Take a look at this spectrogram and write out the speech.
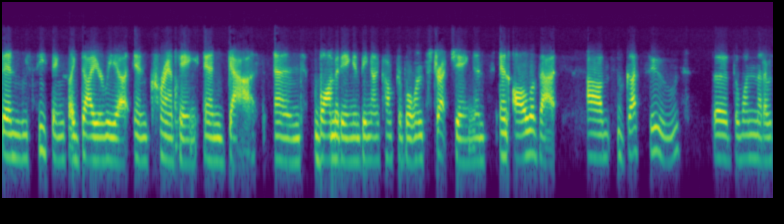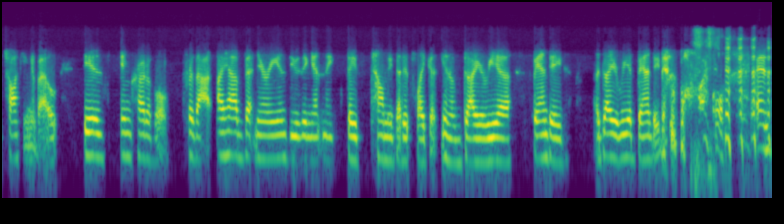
then we see things like diarrhea and cramping and gas and vomiting and being uncomfortable and stretching and, and all of that. Um, gut soothe, the, the one that I was talking about, is incredible for that. I have veterinarians using it and they, they tell me that it's like a, you know, diarrhea band-aid, a diarrhea band-aid in a bottle. and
